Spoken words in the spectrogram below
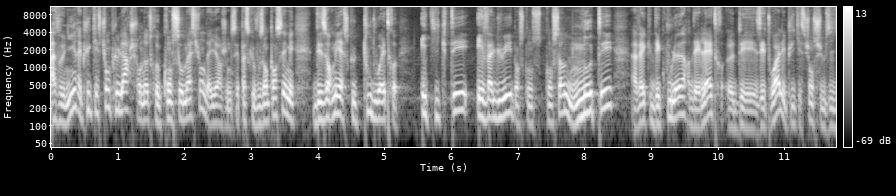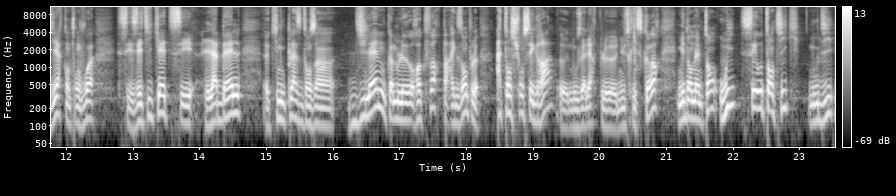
à venir. Et puis, question plus large sur notre consommation, d'ailleurs, je ne sais pas ce que vous en pensez, mais désormais, est-ce que tout doit être étiqueté, évalué dans ce qu'on consomme, noté avec des couleurs, des lettres, euh, des étoiles? Et puis, question subsidiaire, quand on voit ces étiquettes, ces labels euh, qui nous placent dans un dilemme, comme le Roquefort, par exemple, attention, c'est gras, euh, nous alerte le Nutri-Score, mais dans le même temps, oui, c'est authentique, nous dit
